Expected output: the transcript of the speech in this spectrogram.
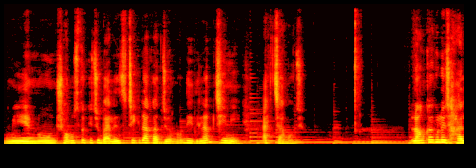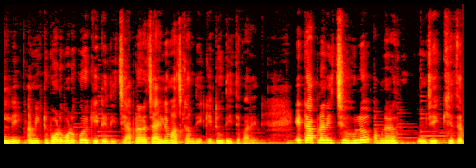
মি- নুন, সমস্ত কিছু ব্যালেন্স ঠিক রাখার জন্য দিয়ে দিলাম চিনি, এক চামচ। লঙ্কাগুলো ঝাল নেই আমি একটু বড় বড় করে কেটে দিচ্ছি, আপনারা চাইলে মাঝখান দিয়ে কেটেও দিতে পারেন। এটা আপনার ইচ্ছে হলো আপনারা যে খেতে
